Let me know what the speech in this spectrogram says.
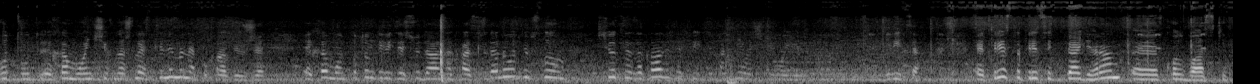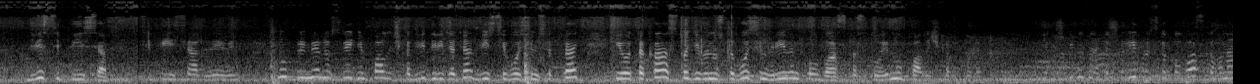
От тут е, хамончик наш Лесь, ти не мене показуєш вже. Е, Хамон, потім дивіться сюди заказ, сюди. Ну одним словом, все це заказується, так, дівчатки мої. Дивіться, 335 грам е, колбаски, 250, 250 гривень. Ну, примерно в середньому паличка 2,9, 285 і отака 198 гривень колбаска стоїть. Ну, виходить. Дівчатки, ви знаєте, що лікарська колбаска, вона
